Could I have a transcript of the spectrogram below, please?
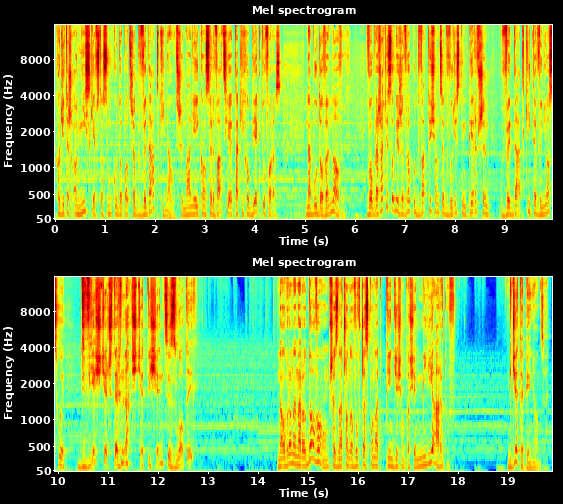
Chodzi też o niskie w stosunku do potrzeb wydatki na utrzymanie i konserwację takich obiektów oraz na budowę nowych. Wyobrażacie sobie, że w roku 2021 wydatki te wyniosły 214 tysięcy złotych? Na obronę narodową przeznaczono wówczas ponad 58 miliardów. Gdzie te pieniądze?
